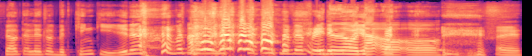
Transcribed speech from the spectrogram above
Felt a little bit kinky. You know? Ba't na, nape-predict mo yun? na, oo. Ayun.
